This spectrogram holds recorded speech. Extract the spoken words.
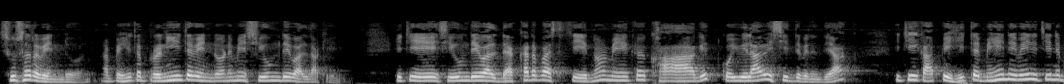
සුසර වෙන්න ඕනේ. අපේ හිත ප්‍රනීත වෙන්න ඕනේ මේ සියුම් දේවල් දකින්න. ඉතින් ඒ සියුම් දේවල් දැක්කට පස්සේ තේරෙනවා මේක කාගෙත් කොයි වෙලාවෙ සිද්ධ වෙන දෙයක්. ඉතින් ඒක අපේ හිත මෙහෙ නෙවෙයි තියෙන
